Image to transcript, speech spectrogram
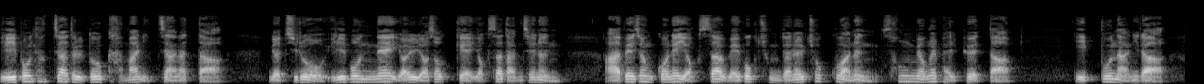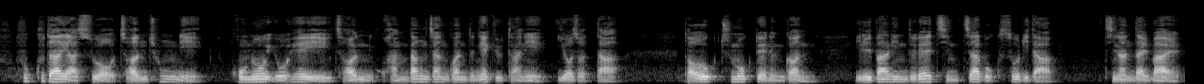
일본 학자들도 가만 있지 않았다. 며칠 후 일본 내 16개 역사단체는 아베 정권의 역사 왜곡 중단을 촉구하는 성명을 발표했다. 이뿐 아니라 후쿠다 야수오 전 총리, 고노 요헤이 전 관방장관 등의 규탄이 이어졌다. 더욱 주목되는 건 일반인들의 진짜 목소리다. 지난달 말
